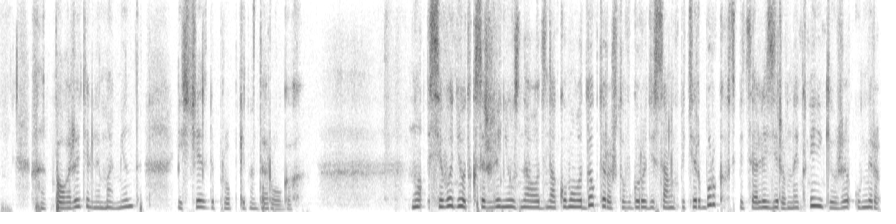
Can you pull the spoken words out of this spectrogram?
Положительный момент – исчезли пробки на дорогах. Но сегодня вот, к сожалению, узнала от знакомого доктора, что в городе Санкт-Петербург в специализированной клинике уже умер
